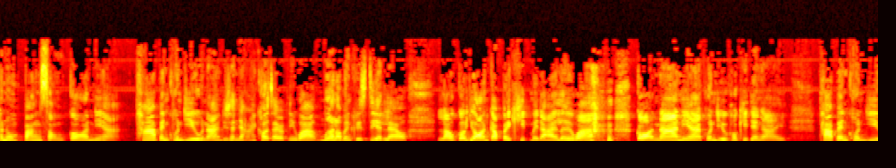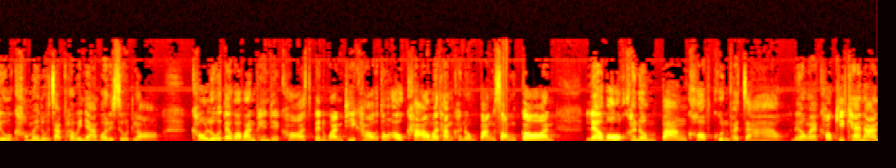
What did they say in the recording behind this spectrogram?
ขนมปังสองก้อนเนี่ยถ้าเป็นคนยิวนะดิฉันอยากให้เข้าใจแบบนี้ว่า เมื่อเราเป็นคริสเตียนแล้ว เราก็ย้อนกลับไปคิดไม่ได้เลยว่า ก่อนหน้านี้คนยิวเขาคิดยังไง ถ้าเป็นคนยิวเขาไม่รู้จักพระวิญญาณบริสุทธิ์หรอก เขารู้แต่ว่าวันเพนเทคอสเป็นวันที่เขาต้องเอาข้าวมาทำขนมปังสองก้อน แล้วโบกขนมปังขอบคุณพระเจ้าเนื่องไหมเขาคิดแค่นั้น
